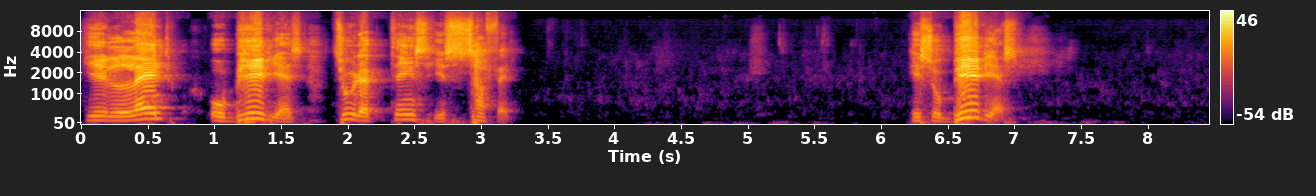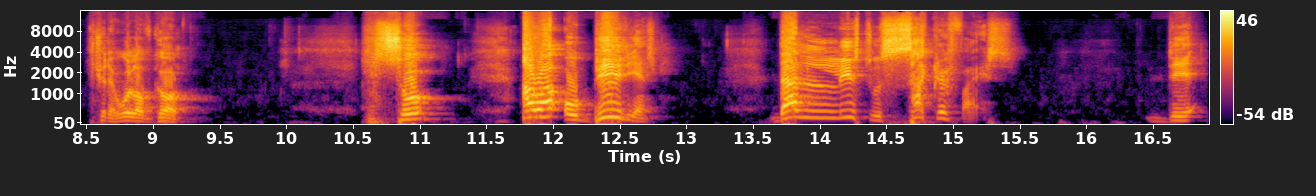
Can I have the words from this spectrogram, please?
He learned obedience through the things he suffered. His obedience to the will of God. So, our obedience that leads to sacrifice, they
